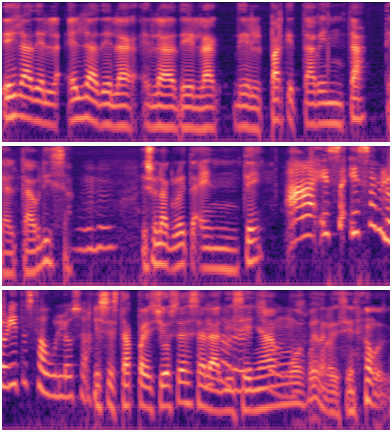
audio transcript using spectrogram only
es la de es la de la, la de la del Parque Taventa de Altabrisa. Es una glorieta en T. Ah, esa, esa glorieta es fabulosa. Esa está preciosa, esa la diseñamos, bueno, la diseñamos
